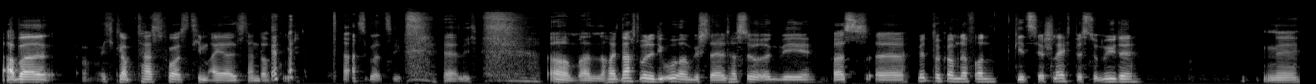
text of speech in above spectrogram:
Aber ich glaube, Taskforce Team Eier ist dann doch gut. Taskforce, herrlich. Oh Mann, heute Nacht wurde die Uhr umgestellt. Hast du irgendwie was äh, mitbekommen davon? Geht's dir schlecht? Bist du müde? Nee,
